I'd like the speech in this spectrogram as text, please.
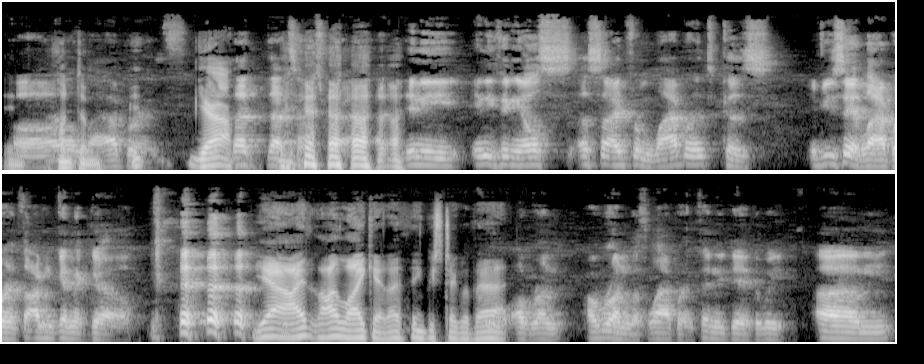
and Uh, hunt them." labyrinth. Yeah. That that sounds rad. Any anything else aside from labyrinth? Because if you say labyrinth, I'm gonna go. Yeah, I, I like it. I think we stick with that. I'll run. I'll run with labyrinth any day of the week. Um,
